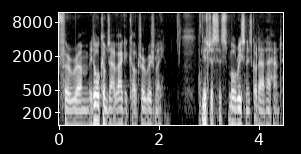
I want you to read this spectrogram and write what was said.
for. Um, it all comes out of agriculture originally. It's just it's more recently It's got out of hand.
